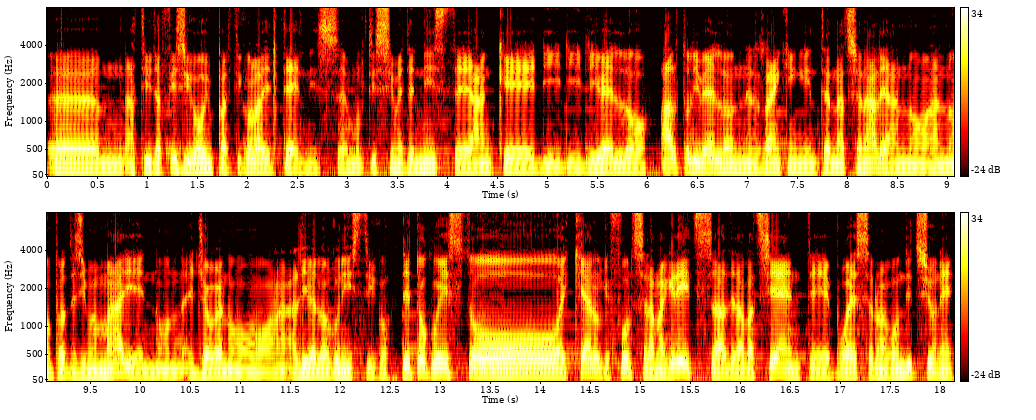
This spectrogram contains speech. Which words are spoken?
ehm, attività fisica o in particolare il tennis. Moltissime tenniste anche di, di livello, alto livello nel ranking internazionale hanno, hanno protesi mammarie e, non, e giocano a, a livello agonistico. Detto questo è chiaro che forse la magrezza della paziente può essere una condizione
